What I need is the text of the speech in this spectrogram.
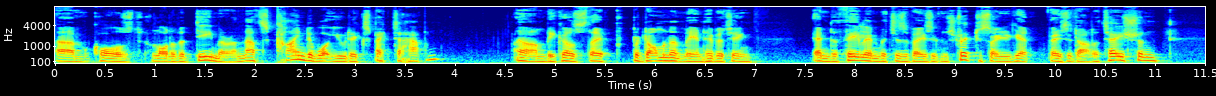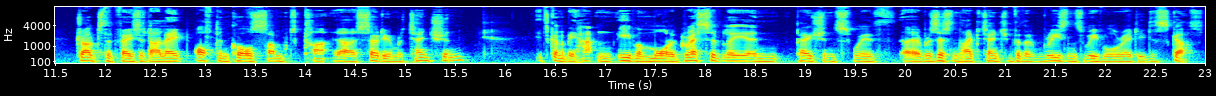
um, caused a lot of edema, and that's kind of what you would expect to happen um, because they're predominantly inhibiting endothelin, which is a vasoconstrictor, so you get vasodilatation drugs that vasodilate often cause some uh, sodium retention. It's going to be happen even more aggressively in patients with uh, resistant hypertension for the reasons we've already discussed.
